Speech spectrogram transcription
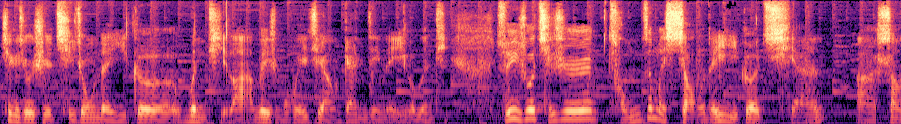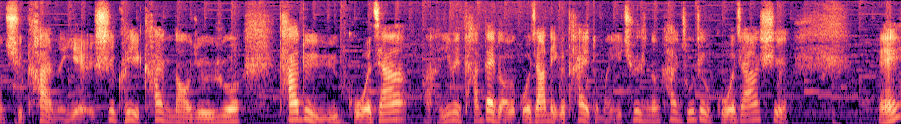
这个就是其中的一个问题了，为什么会这样干净的一个问题？所以说，其实从这么小的一个钱啊上去看呢，也是可以看到，就是说他对于国家啊，因为他代表了国家的一个态度嘛，也确实能看出这个国家是，哎，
